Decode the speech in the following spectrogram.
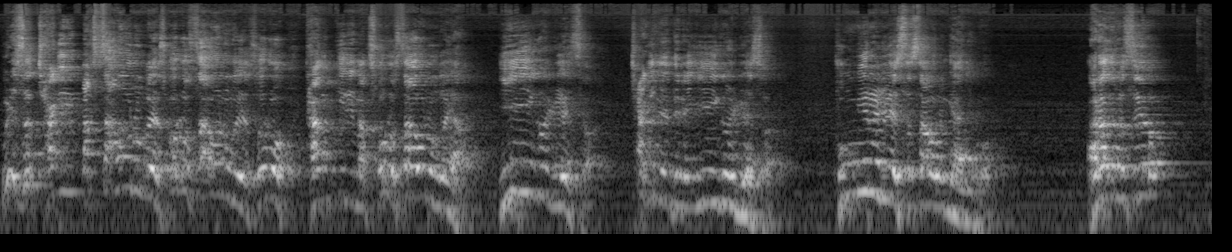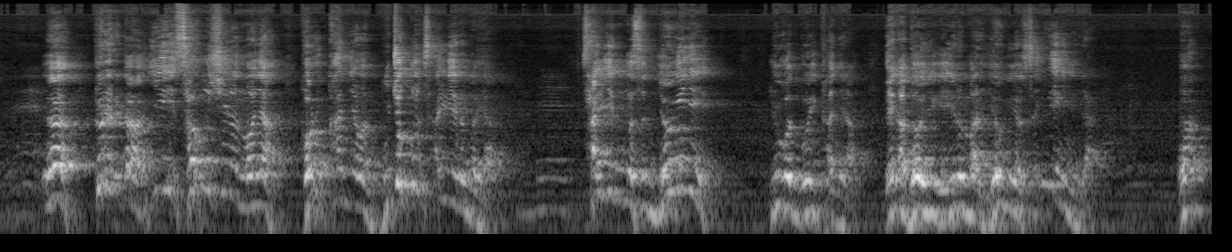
그래서 자기 막 싸우는 거야. 서로 싸우는 거야. 서로 당끼리 막 서로 싸우는 거야. 이익을 위해서. 자기네들의 이익을 위해서. 국민을 위해서 싸우는 게 아니고. 알아들었어요? 예, 그러니까 이 성신은 뭐냐? 거룩한 영은 무조건 살리는 거야. 살리는 것은 영이니 육은 무익하니라. 내가 너에게 이런 말이 영이여 생명이니라. 어?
